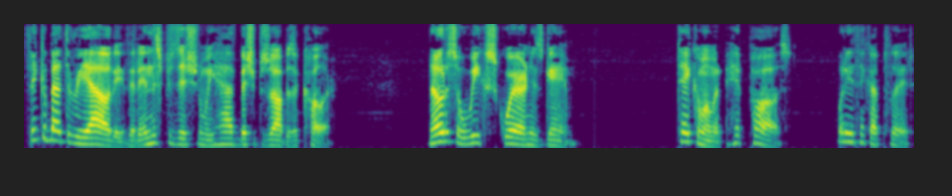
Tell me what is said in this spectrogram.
Think about the reality that in this position we have bishop of opposite color. Notice a weak square in his game. Take a moment, hit pause. What do you think I played?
